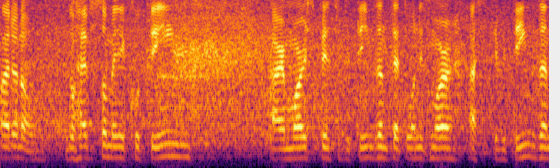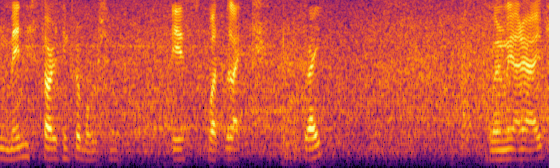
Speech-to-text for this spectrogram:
I don't know, don't have so many cool things, are more expensive things, and that one is more accessible things and many stores in promotion. Is what we like, right? When we arrive,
